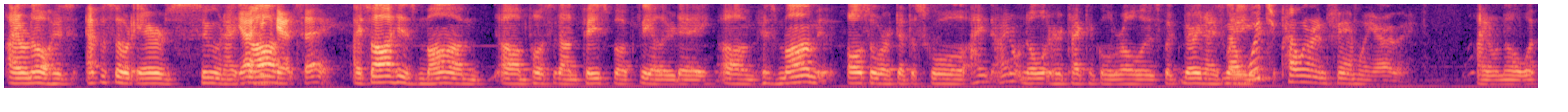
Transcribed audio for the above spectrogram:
I don't know. His episode airs soon. I yeah, saw. he can't say. I saw his mom um, posted on Facebook the other day. Um, his mom also worked at the school. I, I don't know what her technical role is, but very nice Now, lady. which Pellerin family are they? I don't know what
